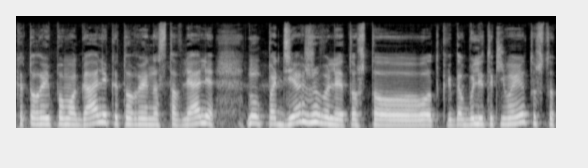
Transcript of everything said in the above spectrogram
которые помогали, которые наставляли, ну, поддерживали то, что вот, когда были такие моменты, что,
